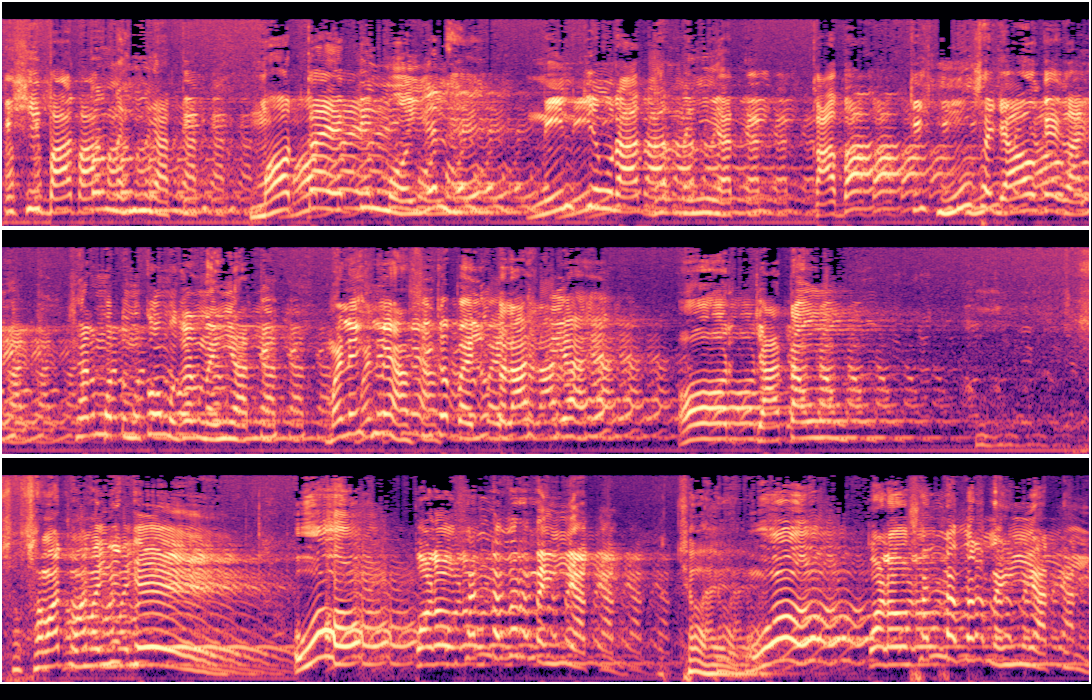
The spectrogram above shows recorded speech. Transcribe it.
किसी बात पर नहीं आती। मौत का एक दिन मुयन है, नींद क्यों रात भर नहीं आती। काबा, किस मुँह से जाओगे गालिब? शर्म तुमको मगर नहीं आती। मैंने इसमें हँसी का पहलू तलाश किया है और चाहता हूँ। समाज कि वो पड़ोसन नज़र नहीं आती। अच्छा है। वो पड़ोसन नज़र नहीं आती।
